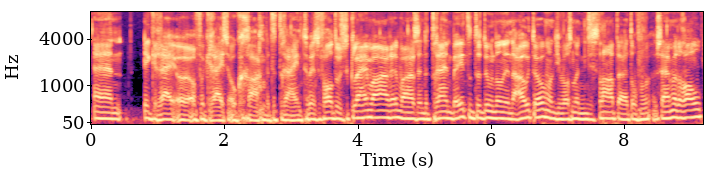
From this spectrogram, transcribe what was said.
En ik, rij, eh, of ik reis ook graag met de trein. Tenminste, vooral toen ze klein waren, waren ze in de trein beter te doen dan in de auto. Want je was nog niet de straat uit of zijn we er al.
